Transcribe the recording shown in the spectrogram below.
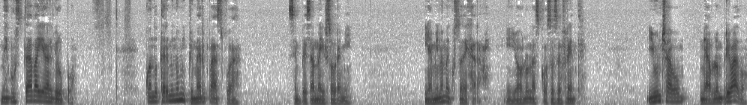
Me gustaba ir al grupo. Cuando terminó mi primer Pascua, se empezaron a ir sobre mí. Y a mí no me gusta dejarme, y yo hablo las cosas de frente. Y un chavo me habló en privado.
